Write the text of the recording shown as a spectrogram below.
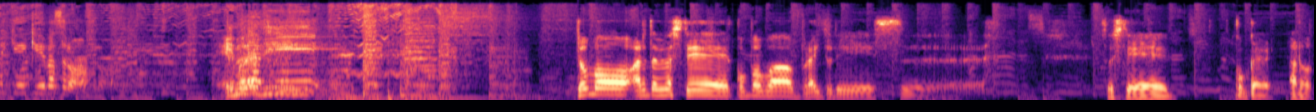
り系系バスロン？M ラジう。どうも、改めまして、こんばんは、ブライトです。そして、今回、あの、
